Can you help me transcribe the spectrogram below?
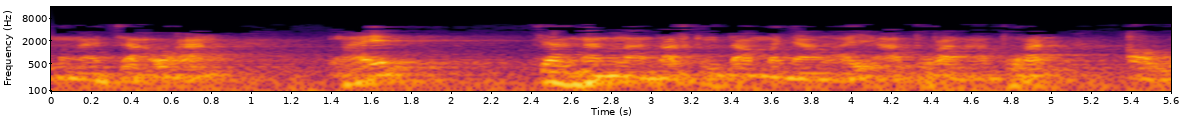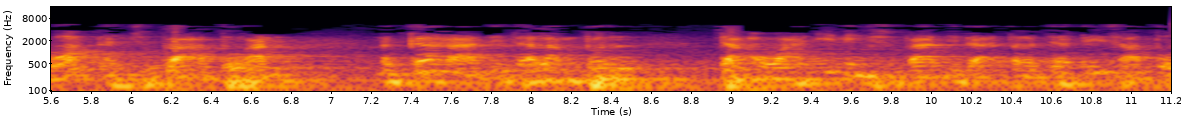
mengajak orang lain. Jangan lantas kita menyalahi aturan-aturan Allah dan juga aturan negara di dalam berdakwah ini Supaya tidak terjadi satu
